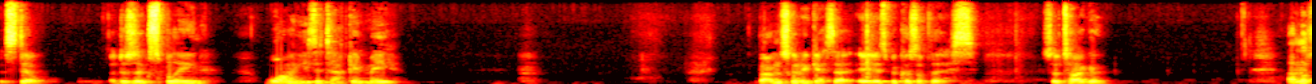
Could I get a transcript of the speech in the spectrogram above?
But still, that doesn't explain why he's attacking me. But I'm just going to guess that it is because of this. So, Tygar, I'm not.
